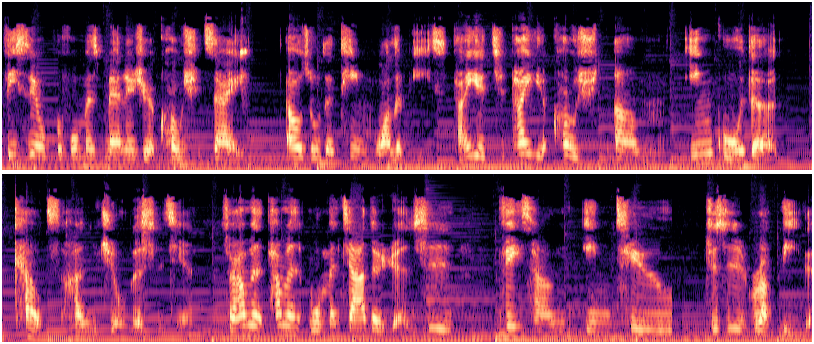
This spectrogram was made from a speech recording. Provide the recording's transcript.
physio performance manager coach 在。澳洲的 team Wallabies，他也他也 coach 嗯英国的 Celts 很久的时间，所以他们他们我们家的人是非常 into 就是 rugby 的，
